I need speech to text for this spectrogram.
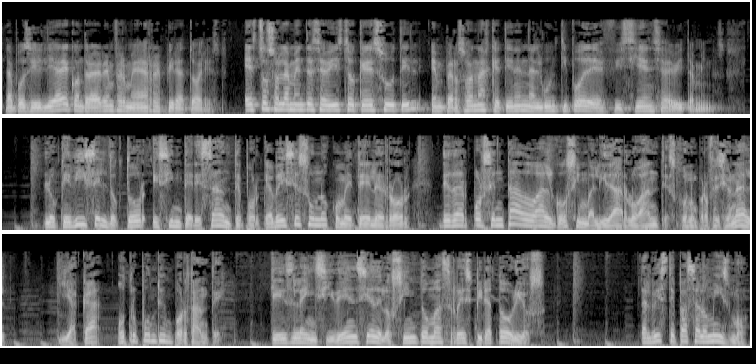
la posibilidad de contraer enfermedades respiratorias. Esto solamente se ha visto que es útil en personas que tienen algún tipo de deficiencia de vitaminas. Lo que dice el doctor es interesante porque a veces uno comete el error de dar por sentado algo sin validarlo antes con un profesional. Y acá otro punto importante que es la incidencia de los síntomas respiratorios. Tal vez te pasa lo mismo,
